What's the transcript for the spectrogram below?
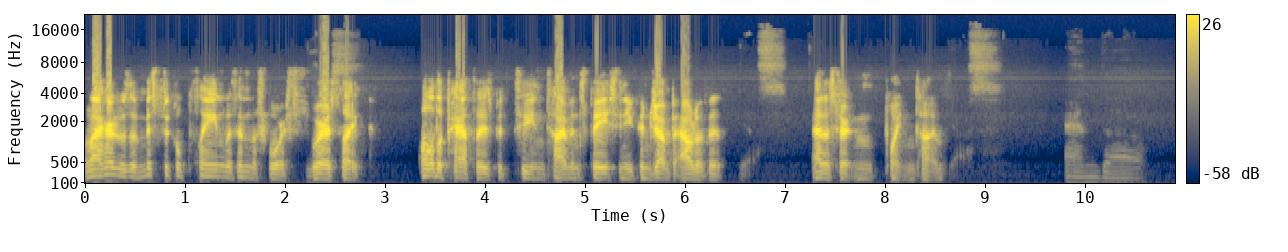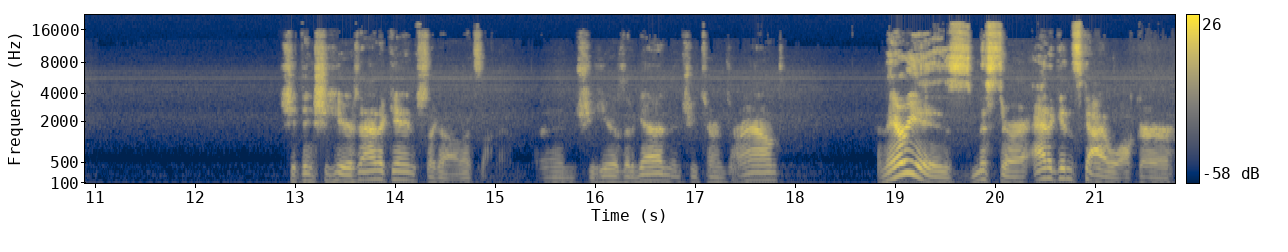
What I heard was a mystical plane within the Force, where it's like all the pathways between time and space, and you can jump out of it Yes. at a certain point in time. Yes. And uh, she thinks she hears Anakin. She's like, oh, that's not him. And she hears it again, and she turns around. And there he is, Mr. Anakin Skywalker.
